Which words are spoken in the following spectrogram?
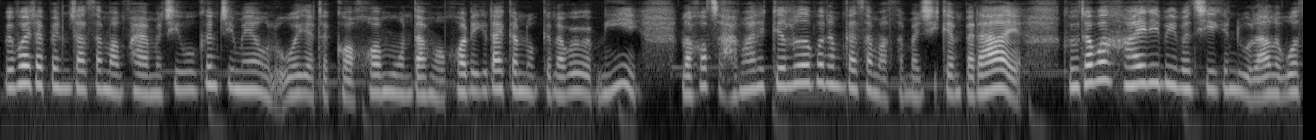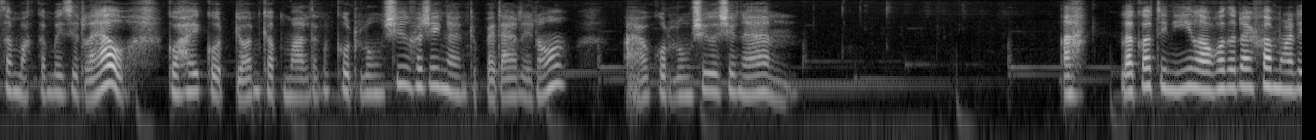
ไม่ว่าจะเป็นการสมัครผ่านบัญชี Google Gmail หรือว่าอยากจะกรอกข้อมูลตามหัวข้อที่ได้กำหนดกันเอาไว้แบบนี้ เราก็สามารถที่จะเลือกเพื่อทำการสมัครสมาชิกกันไปได้ คือถ้าว่าใครที่มีบัญชีกันอยู่แล้ว หรือว่าสมัครกันไปเสร็จแล้ว ก็ให้กดย้อนกลับมาแล้วก็กดลงชื่อเข้าใช้งานกันไปได้เลยเนาะแล้วกดลงชื่อใช้งานอะ แล้วก็ทีนี้เราก็จะได้เข้ามาใน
